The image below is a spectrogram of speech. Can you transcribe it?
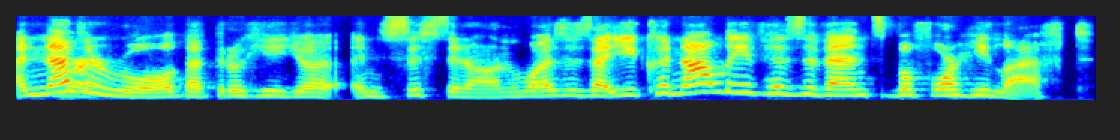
Another Right. rule that Trujillo insisted on was is that you could not leave his events before he left.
